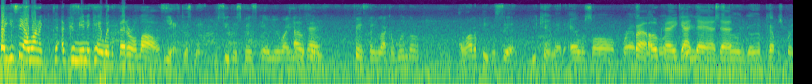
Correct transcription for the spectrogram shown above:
But you see, I want to uh, communicate with the federal laws. Yes, yes ma'am. You see this fence area right here, Okay. this fence thing like a window? A lot of people said we can't let aerosol, brass Right, knuckles, okay, got that, stun gun, pepper spray,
